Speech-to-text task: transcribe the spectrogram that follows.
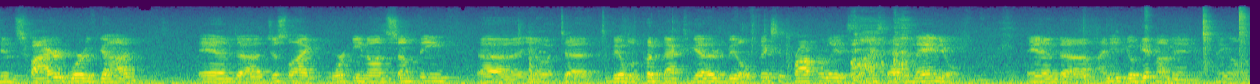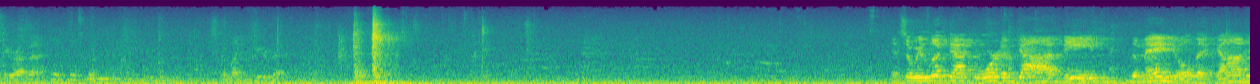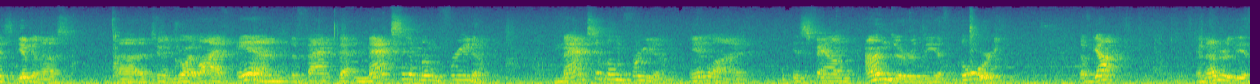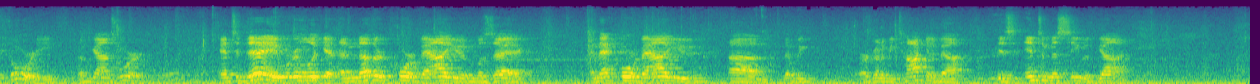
inspired Word of God. And uh, just like working on something, uh, you know, to, to be able to put it back together, to be able to fix it properly, it's nice to have a manual. And uh, I need to go get my manual. Hang on, I'll be right back. My computer back. And so we looked at the Word of God being the manual that God has given us uh, to enjoy life, and the fact that maximum freedom, maximum freedom in life is found under the authority of God and under the authority of God's Word. And today we're going to look at another core value of Mosaic, and that core value um, that we are going to be talking about is intimacy with God.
